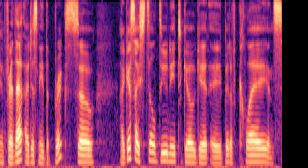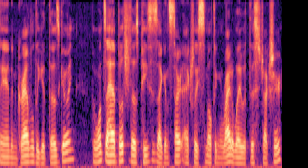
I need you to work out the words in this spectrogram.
And for that, I just need the bricks. So I guess I still do need to go get a bit of clay and sand and gravel to get those going. But once I have both of those pieces, I can start actually smelting right away with this structure.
